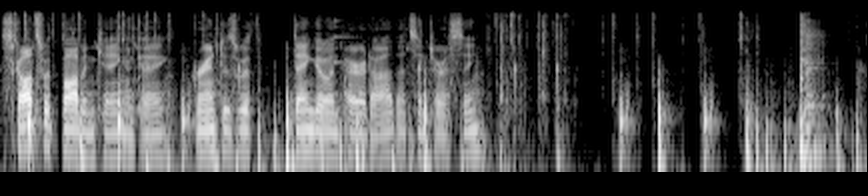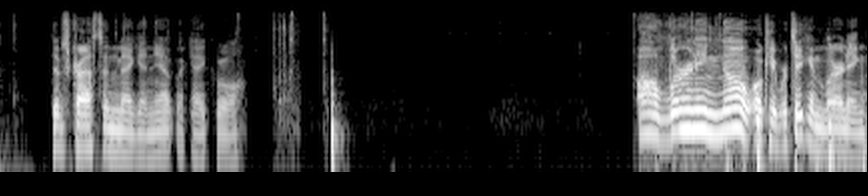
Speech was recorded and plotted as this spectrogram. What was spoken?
Scott's with Bob and King, okay. Grant is with Dango and Peridot, that's interesting. Dibs Craft and Megan, yep, okay, cool. Oh, learning, no! Okay, we're taking learning.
